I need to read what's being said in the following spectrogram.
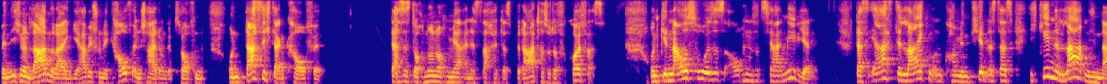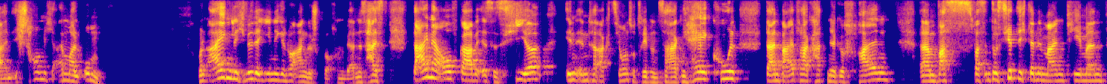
wenn ich in einen Laden reingehe, habe ich schon eine Kaufentscheidung getroffen. Und dass ich dann kaufe, das ist doch nur noch mehr eine Sache des Beraters oder Verkäufers. Und genau so ist es auch in den sozialen Medien. Das erste Liken und Kommentieren ist das, ich gehe in den Laden hinein, ich schaue mich einmal um. Und eigentlich will derjenige nur angesprochen werden. Das heißt, deine Aufgabe ist es hier, in Interaktion zu treten und sagen, hey, cool, dein Beitrag hat mir gefallen. Ähm, was, was interessiert dich denn in meinen Themen?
